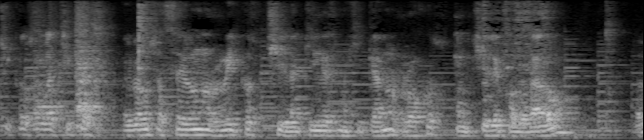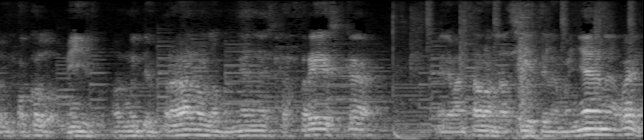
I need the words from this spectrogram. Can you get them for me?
chicos, hola chicas. Hoy vamos a hacer unos ricos chilaquiles mexicanos rojos con chile colorado. Estoy un poco dormido, es muy temprano, la mañana está fresca. Me levantaron a las 7 de la mañana. Bueno,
